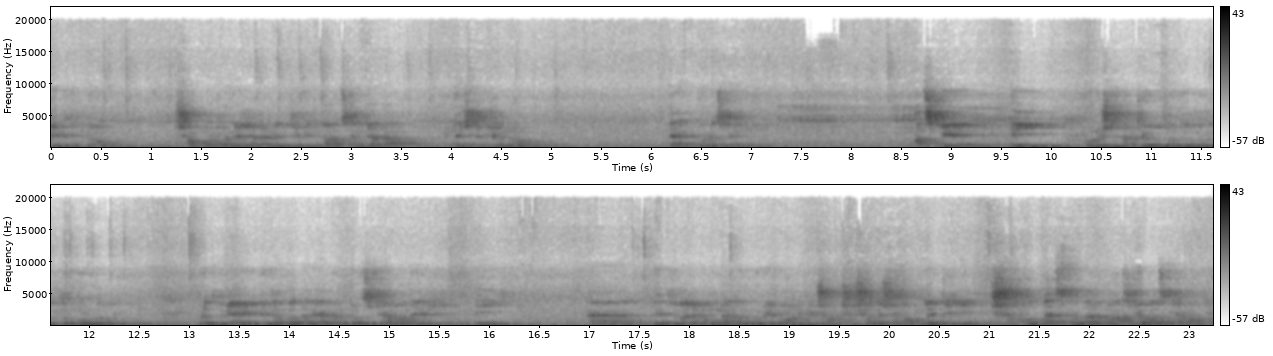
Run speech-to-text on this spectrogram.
বিভিন্ন সংগঠনের যারা নেতৃবৃন্দ আছেন, যারা দেশের জন্য ত্যাগ করেছেন আজকে এই অনুষ্ঠানটি অত্যন্ত গুরুত্বপূর্ণ। প্রথমে আমি কৃতজ্ঞতা জ্ঞাপন করছি আমাদের এই আহ, এবং নাগরপুরের মাননীয় সংসদ সদস্য মহোদয় যিনি সকল ব্যস্ততার মাঝেও আজকে আমাকে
